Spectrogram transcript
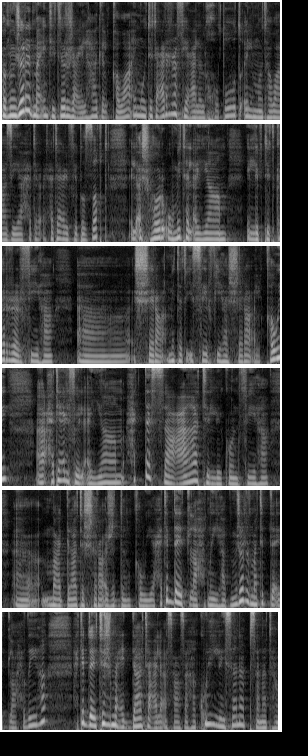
فبمجرد ما انت ترجعي لهذه القوائم وتتعرفي على الخطوط المتوازية حتعرفي بالضبط الأشهر ومتى الأيام اللي بتتكرر فيها آه الشراء متى يصير فيها الشراء القوي. حتعرفي الأيام حتى الساعات اللي يكون فيها آه معدلات الشراء جدا قوية. حتبدأي تلاحظيها بمجرد ما تبدأي تلاحظيها حتبدأي تجمعي ال data على أساسها كل سنة بسنتها.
